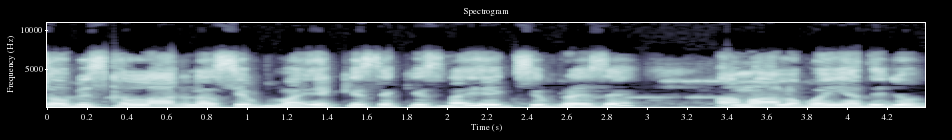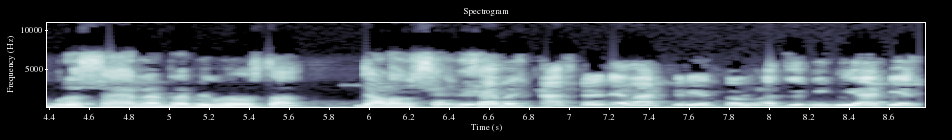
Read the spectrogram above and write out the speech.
ચોવીસ કલાકના શિફ્ટમાં એકવીસ એકવીસના એક શિફ્ટ રહેશે. આમાં આ લોકો અહીંયાથી જો પૂરા શહેરના ટ્રાફિક વ્યવસ્થા જાળવશે સાહેબ ખાસ કરીને વાત કરીએ તો હજુ બી બીઆરટીએસ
